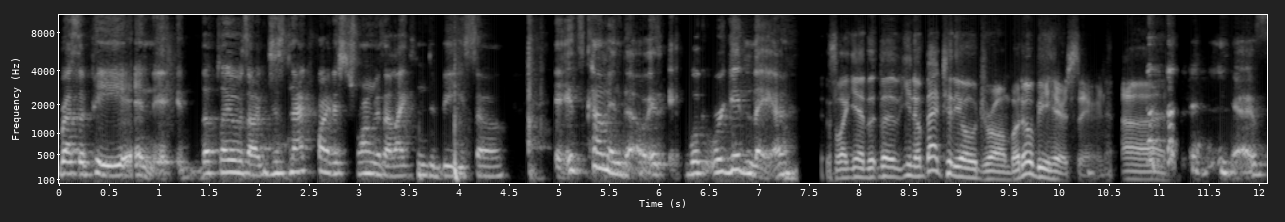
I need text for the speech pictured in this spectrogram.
recipe, and it, it, the flavors are just not quite as strong as I like them to be. So it's coming though. It, we're, we're, getting there. It's like yeah, the, the, you know back to the old drum, but it'll be here soon. Uh, yes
